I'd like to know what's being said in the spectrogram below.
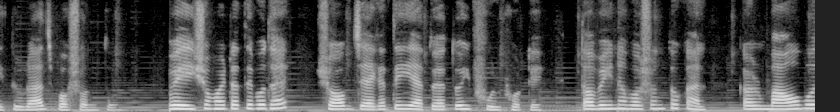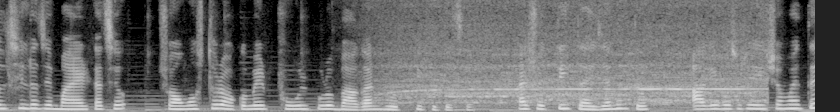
ঋতুরাজ বসন্ত। তবে এই সময়টাতে বোধহয় সব জায়গাতেই এত এতই ফুল ফোটে। তবেই না বসন্তকাল, কারণ মাও বলছিল যে মায়ের কাছেও সমস্ত রকমের ফুল পুরো বাগান ভর্তি ফুটেছে। আর সত্যিই তাই, জানেন তো? আগের বছরে এই সময়তে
